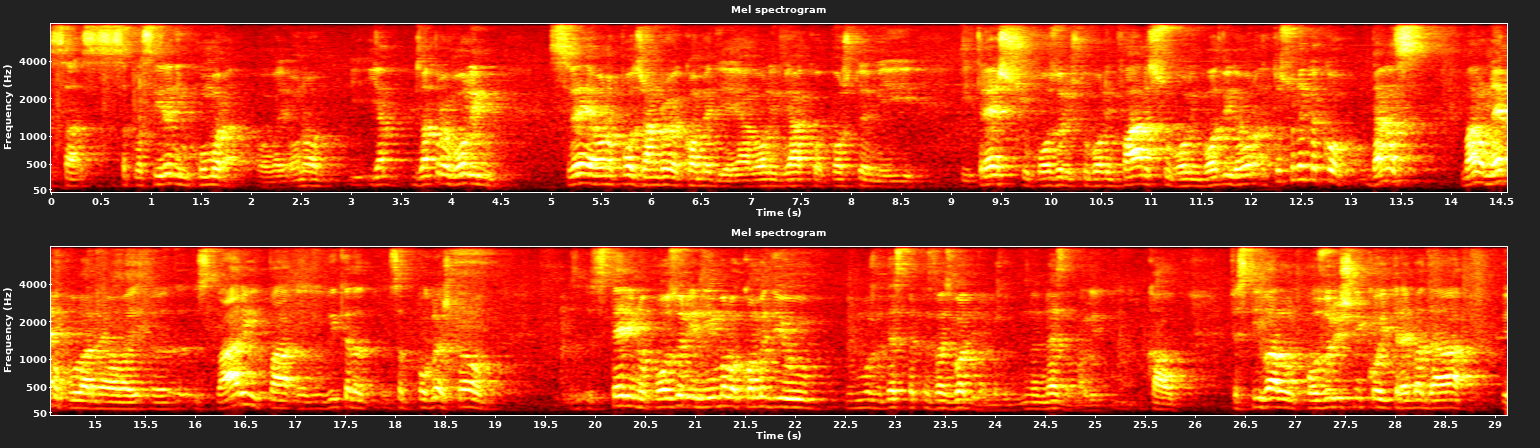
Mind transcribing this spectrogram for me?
sa, sa plasiranjem humora, ovaj, ono, ja zapravo volim sve ono podžanrove komedije, ja volim jako, poštujem i, i trash u pozorištu, volim farsu, volim vodvilj, ovo, a to su nekako danas malo nepopularne ovaj, e, stvari, pa e, vi kada sad pogledaš kao sterino pozorje nije imalo komediju možda 10, 15, 20 godina, možda, ne, ne znam, ali kao festival pozorišni koji treba da e,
